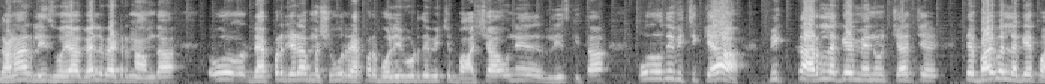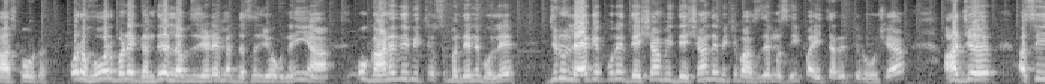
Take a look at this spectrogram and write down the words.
ਗਾਣਾ ਰਿਲੀਜ਼ ਹੋਇਆ ਵੈਲ ਵੈਟਰ ਨਾਮ ਦਾ। ਉਹ ਰੈਪਰ ਜਿਹੜਾ ਮਸ਼ਹੂਰ ਰੈਪਰ ਬਾਲੀਵੁੱਡ ਦੇ ਵਿੱਚ ਬਾਦਸ਼ਾਹ ਉਹਨੇ ਰਿਲੀਜ਼ ਕੀਤਾ। ਔਰ ਉਹਦੇ ਵਿੱਚ ਕਿਹਾ ਵੀ ਘਰ ਲੱਗੇ ਮੈਨੂੰ ਚਰਚ ਤੇ ਬਾਈਬਲ ਲੱਗੇ ਪਾਸਪੋਰਟ ਔਰ ਹੋਰ ਬੜੇ ਗੰਦੇ ਲਫ਼ਜ਼ ਜਿਹੜੇ ਮੈਂ ਦੱਸਣਯੋਗ ਨਹੀਂ ਆ ਉਹ ਗਾਣੇ ਦੇ ਵਿੱਚ ਉਸ ਬੰਦੇ ਨੇ ਬੋਲੇ। ਜਿਹਨੂੰ ਲੈ ਕੇ ਪੂਰੇ ਦੇਸ਼ਾਂ ਵਿਦੇਸ਼ਾਂ ਦੇ ਵਿੱਚ ਵਸਦੇ ਮਸੀਹ ਭਾਈਚਾਰੇ 'ਚ ਰੋਸ਼ ਆ। ਅੱਜ ਅਸੀਂ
